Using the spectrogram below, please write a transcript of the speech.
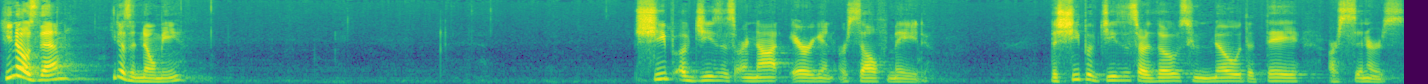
He knows them, He doesn't know me. Sheep of Jesus are not arrogant or self made. The sheep of Jesus are those who know that they are sinners.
